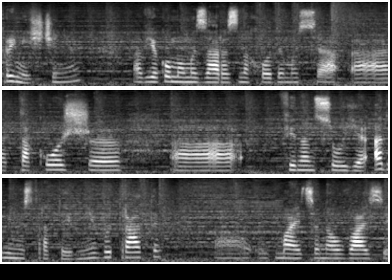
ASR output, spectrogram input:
приміщення, е, в якому ми зараз знаходимося. Також фінансує адміністративні витрати. Мається на увазі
